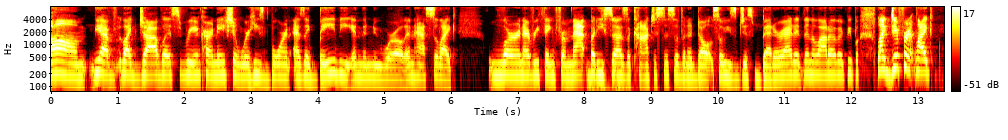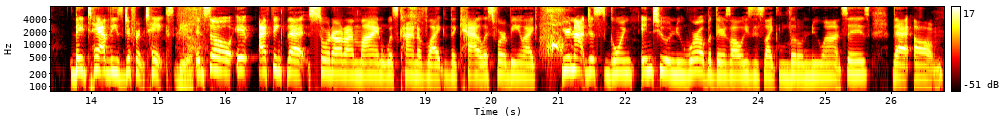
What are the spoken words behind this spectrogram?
Um you have like jobless reincarnation where he's born as a baby in the new world and has to like learn everything from that but he still has the consciousness of an adult so he's just better at it than a lot of other people. Like different like they have these different takes Yeah. and so it i think that sword art online was kind of like the catalyst for being like you're not just going into a new world but there's always these like little nuances that um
